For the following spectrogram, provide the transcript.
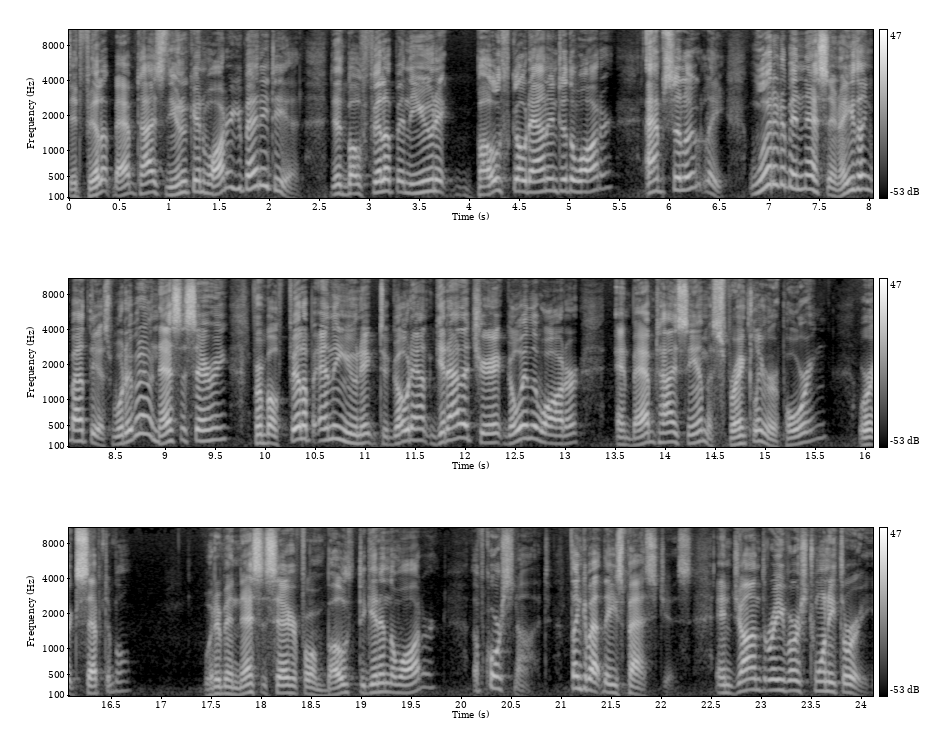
Did Philip baptize the eunuch in water? You bet he did. Did both Philip and the eunuch both go down into the water? Absolutely. Would it have been necessary? Now you think about this. Would it have been necessary for both Philip and the eunuch to go down, get out of the chariot, go in the water, and baptize him if sprinkling or pouring were acceptable? Would it have been necessary for them both to get in the water? Of course not. Think about these passages. In John 3 verse 23,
